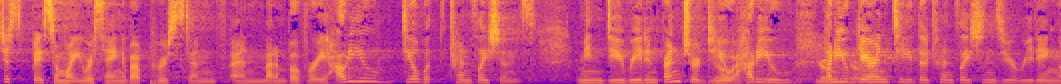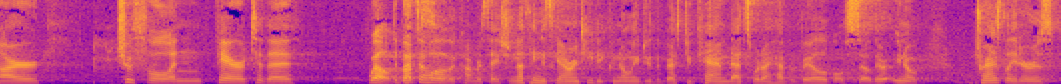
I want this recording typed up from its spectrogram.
Just based on what you were saying about Proust and, and Madame Bovary, how do you deal with translations? I mean, do you read in French, or do you? How do you? No, how do you no, no. guarantee the translations you're reading are truthful and fair to the? Well, that's a whole other conversation. Nothing is guaranteed. You can only do the best you can. That's what I have available. So there, you know, translators.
